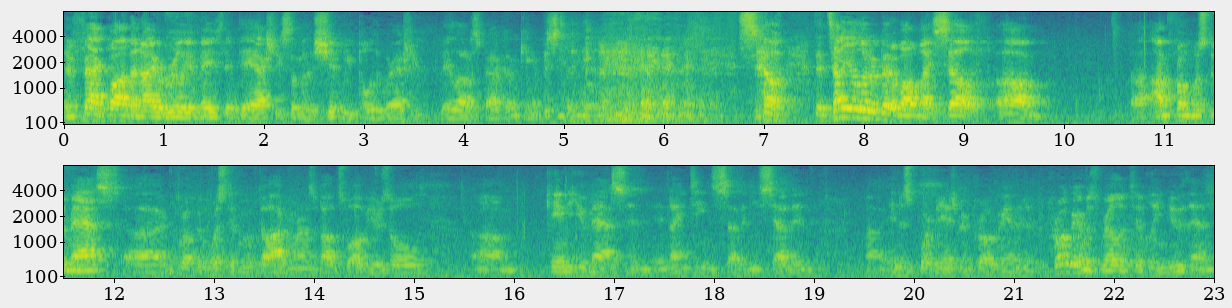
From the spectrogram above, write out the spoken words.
In fact, Bob and I were really amazed that they actually, some of the shit we pulled, that were actually, they allowed us back on campus today. so, to tell you a little bit about myself, um, uh, I'm from Worcester, Mass. Uh, grew up in Worcester, moved to Auburn when I was about 12 years old. Um, came to UMass in, in 1977 uh, in the sport management program. And the program was relatively new then,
